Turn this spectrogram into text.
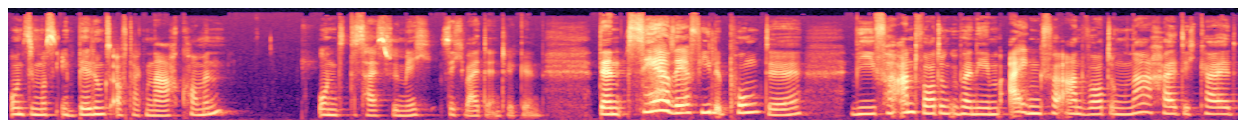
Und sie muss ihrem Bildungsauftrag nachkommen. Und das heißt für mich, sich weiterentwickeln. Denn sehr, sehr viele Punkte, wie Verantwortung übernehmen, Eigenverantwortung, Nachhaltigkeit,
